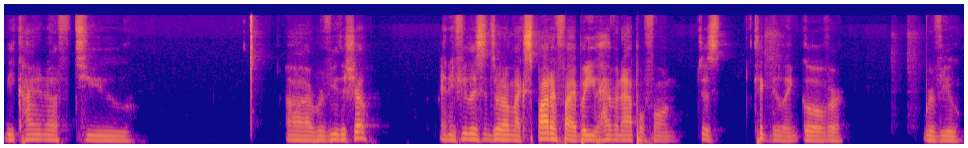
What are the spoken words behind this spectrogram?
be kind enough to uh, review the show. And if you listen to it on like Spotify, but you have an Apple phone, just click the link, go over, review,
